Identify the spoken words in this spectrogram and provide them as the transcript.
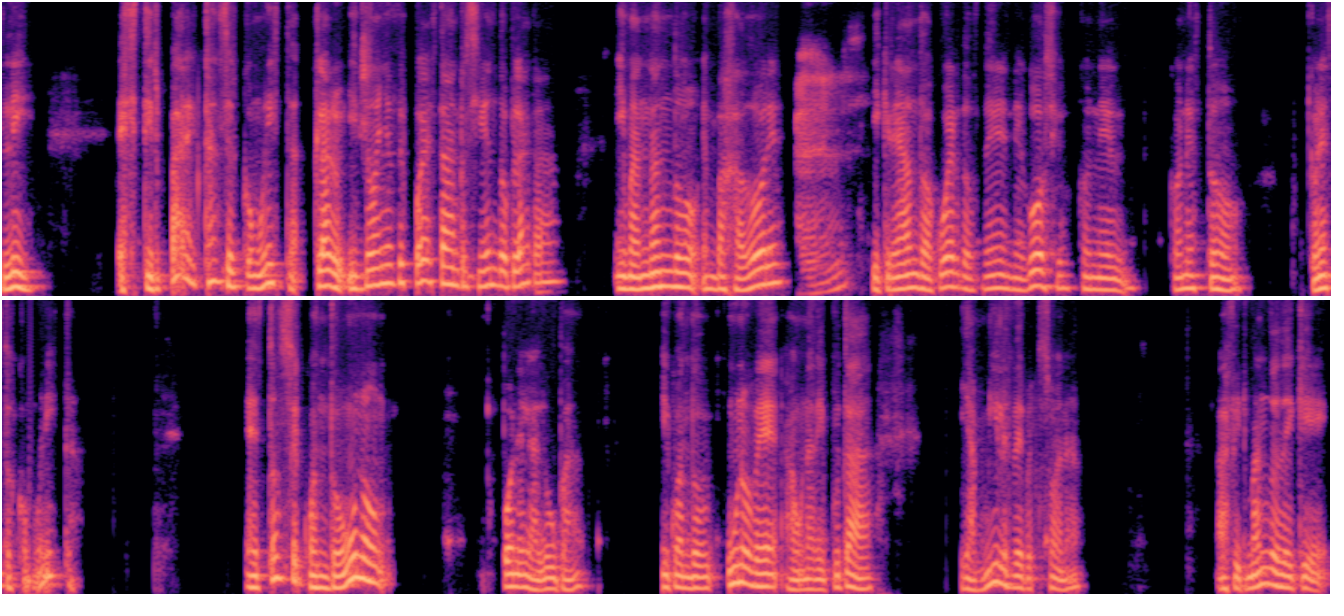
Li. Extirpar el cáncer comunista. Claro, y dos años después estaban recibiendo plata y mandando embajadores y creando acuerdos de negocios con, con esto con estos comunistas. Entonces, cuando uno pone la lupa Y cuando uno ve a una diputada y a miles de personas afirmando de que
